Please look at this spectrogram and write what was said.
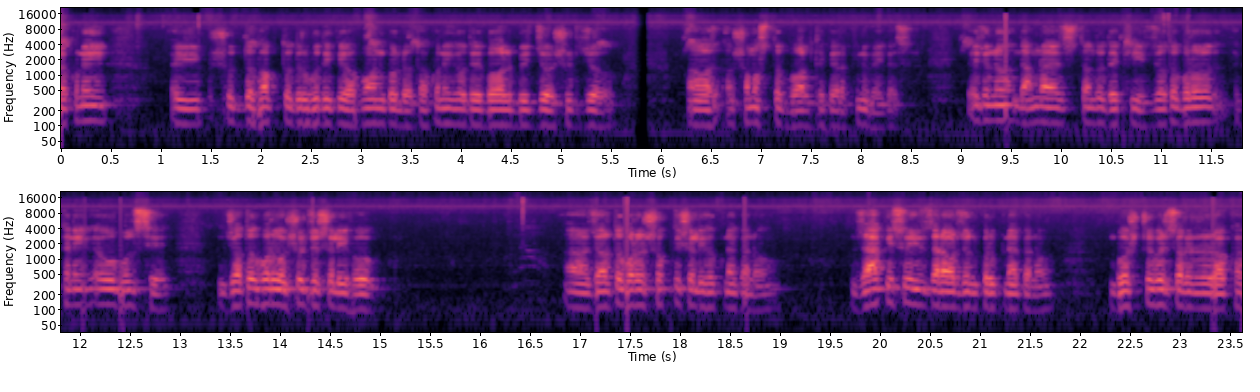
যখনই এই শুদ্ধ ভক্ত দ্রৌপদীকে অপমান করল, তখনই ওদের বল, বীর্য, সূর্য সমস্ত বল থেকে ক্ষীণ হয়ে গেছে। এই জন্য আমরা দৃষ্টান্ত দেখি, যত বড় এখানে ও বলছে, যত বড় ঐশ্বর্যশালী হোক যত বড় শক্তিশালী হোক না কেন, যা কিছুই যারা অর্জন করুক না কেন, বৈষ্ণবের চরণের রক্ষা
